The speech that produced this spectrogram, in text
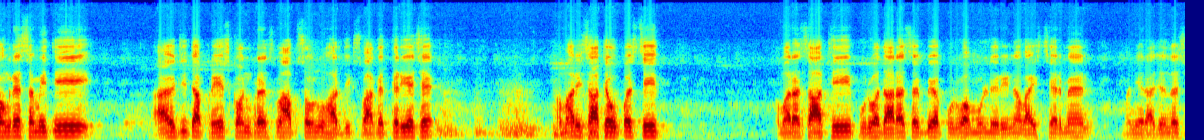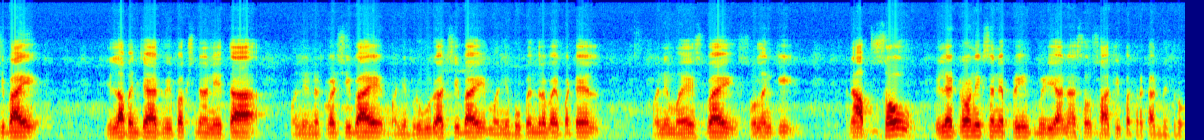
કોંગ્રેસ સમિતિ આયોજિત આ પ્રેસ કોન્ફરન્સમાં આપ સૌનું હાર્દિક સ્વાગત કરીએ છીએ. અમારી સાથે ઉપસ્થિત અમારા સાથી, પૂર્વ ધારાસભ્ય, પૂર્વ અમૂલ ડેરીના વાઇસ ચેરમેન માન્ય રાજેન્દ્રસિંહભાઈ, જિલ્લા પંચાયત વિપક્ષના નેતા માન્ય નટવરસિંહભાઈ, માન્ય ભૃગુરાજસિંહભાઈ, માન્ય ભૂપેન્દ્રભાઈ પટેલ, માન્ય મહેશભાઈ સોલંકી અને આપ સૌ ઇલેક્ટ્રોનિક્સ અને પ્રિન્ટ મીડિયાના સૌ સાથી પત્રકાર મિત્રો.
